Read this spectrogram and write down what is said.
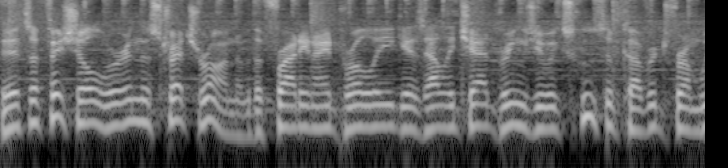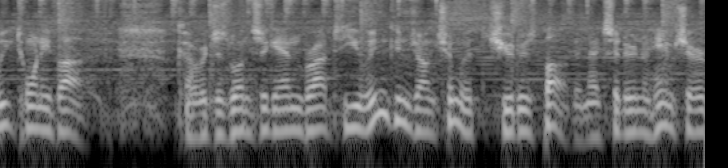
It's official. We're in the stretch run of the Friday Night Pro League as Alley Chat brings you exclusive coverage from Week 25. Coverage is once again brought to you in conjunction with Shooter's Pub in Exeter, New Hampshire,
